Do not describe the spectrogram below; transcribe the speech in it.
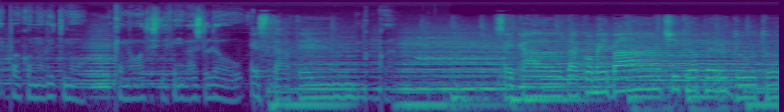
E poi con un ritmo che una volta si definiva slow. Estate. Ecco qua. Sei calda come i baci che ho perduto.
